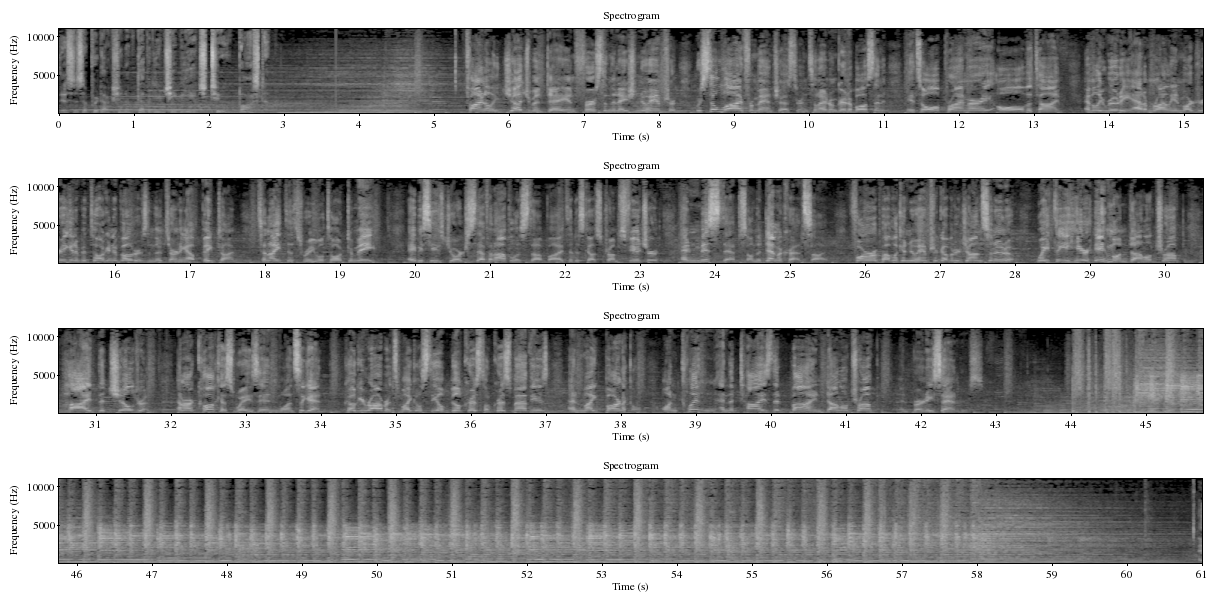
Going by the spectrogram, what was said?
This is a production of WGBH2 Boston. Finally, Judgment Day in First in the Nation, New Hampshire. We're still live from Manchester, and tonight on Greater Boston, it's all primary all the time. Emily Rooney, Adam Reilly, and Margery Eagan have been talking to voters, and they're turning out big time. Tonight, the three will talk to me. ABC's George Stephanopoulos stopped by to discuss Trump's future and missteps on the Democrat side. Former Republican New Hampshire Governor John Sununu. Wait till you hear him on Donald Trump. Hide the children. And our caucus weighs in once again. Cokie Roberts, Michael Steele, Bill Kristol, Chris Matthews, and Mike Barnicle on Clinton and the ties that bind Donald Trump and Bernie Sanders.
